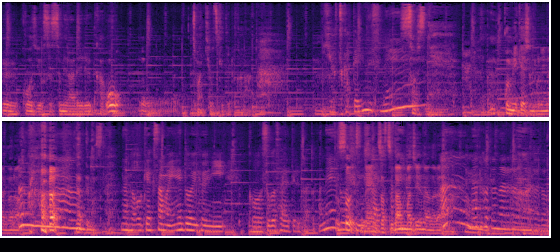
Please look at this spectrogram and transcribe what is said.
うん工事を進められるかをお一番気をつけてるかなと、気を使ってるんですね。そうですね。コミュニケーション取りながら、やってますね。なるほど。お客様にねどういうふうにこう過ごされてるかとかねどそうですいふにしたいとかね。雑談交えながら。ああなるほどなるほどなるほど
